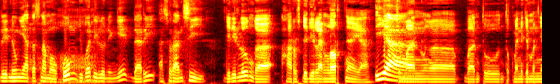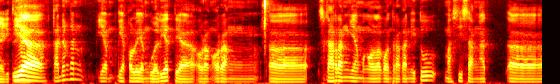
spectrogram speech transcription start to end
dilindungi atas nama hukum juga dilindungi dari asuransi. Jadi lu nggak harus jadi landlordnya ya? Iya. Cuman ngebantu untuk manajemennya gitu. ya? Iya, kadang kan ya ya kalau yang gue lihat ya orang-orang eh, sekarang yang mengelola kontrakan itu masih sangat eh,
